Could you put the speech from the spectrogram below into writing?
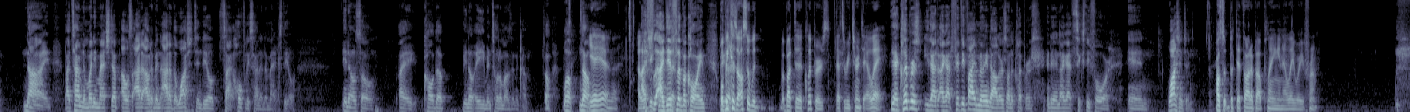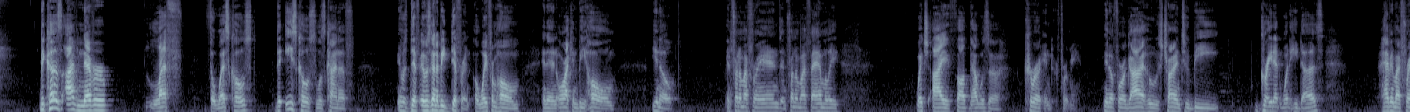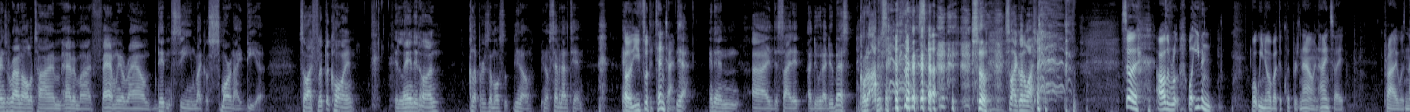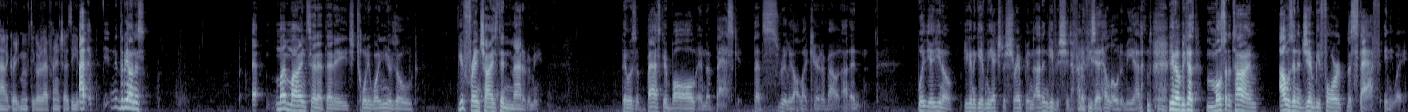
nine. By the time the money matched up, I was out. I would have been out of the Washington deal, sign, hopefully signing the max deal. You know, so I called up, you know, Abe and told him I was going to come. Oh, well, no. Yeah, yeah. the I, alleged fl- I did flip a coin. Well, because also with about the Clippers, that's a return to LA. Yeah, Clippers. You got I got fifty five million dollars on the Clippers, and then I got sixty four in Washington. Also, but the thought about playing in LA where you're from. Because I've never left the West Coast, the East Coast was kind of it was different. It was going to be different, away from home, and then or I can be home, you know, in front of my friends, in front of my family, which I thought that was a career ender for me. You know, for a guy who's trying to be great at what he does, having my friends around all the time, having my family around didn't seem like a smart idea. So I flipped a coin. It landed on Clippers, the most, you know, you know, seven out of ten. Oh, you flipped it ten times. Yeah. And then I decided I do what I do best. Go to opposite. so so I go to Washington. So all the well, even what we know about the Clippers now, in hindsight, probably was not a great move to go to that franchise either. I, to be honest, uh, my mindset at that age, 21 years old, your franchise didn't matter to me. There was a basketball and a basket. That's really all I cared about. I didn't. Well, yeah, you know, you're gonna give me extra shrimp, and I didn't give a shit about if you said hello to me. I don't, you know, because most of the time I was in the gym before the staff anyway.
